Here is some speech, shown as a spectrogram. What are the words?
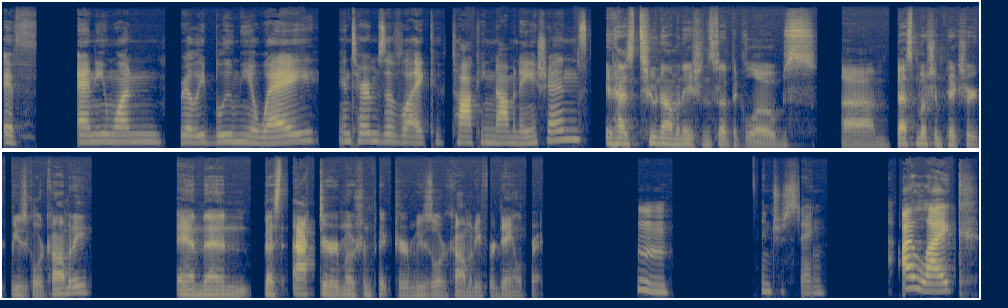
if anyone really blew me away in terms of like talking nominations. It has two nominations at the Globes: um, Best Motion Picture, Musical or Comedy, and then Best Actor, Motion Picture, Musical or Comedy for Daniel Craig. Hmm. Interesting. I like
